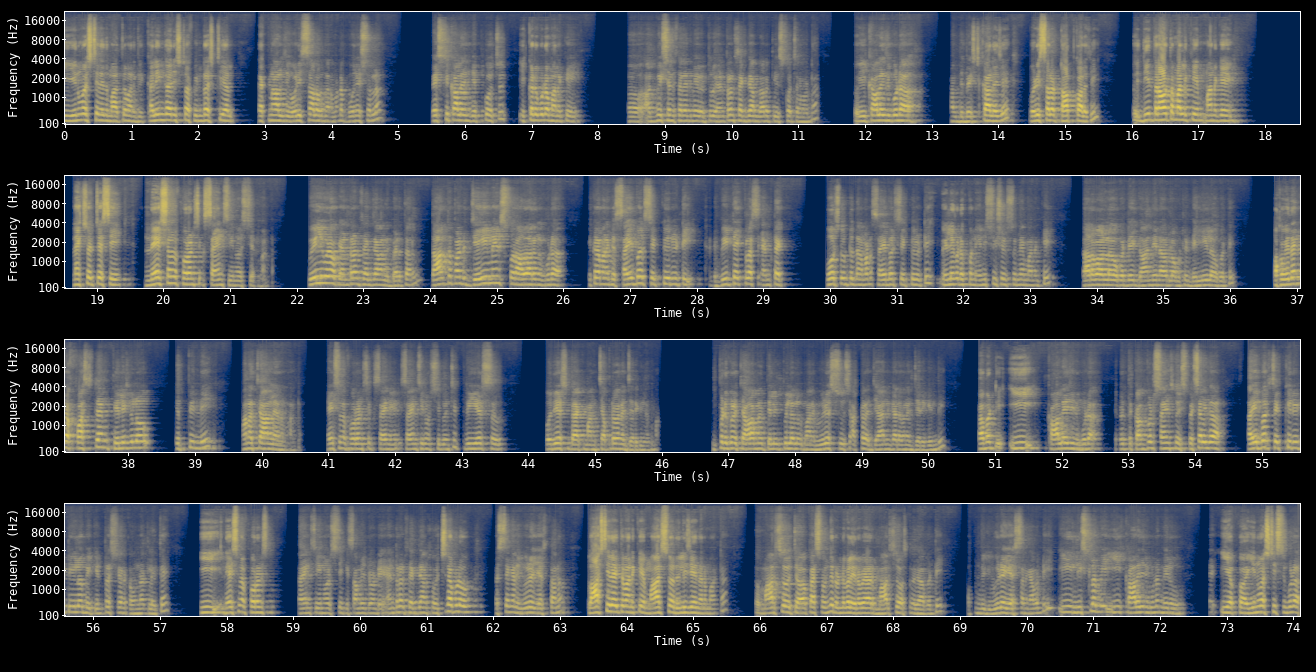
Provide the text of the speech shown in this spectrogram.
ఈ యూనివర్సిటీ అనేది మాత్రం మనకి Kalinga institute of industrial technology ఒడిస్సాలో ఉందన్నమాట భువనేశ్వర్లో. బెస్ట్ కాలేజ్ అని చెప్పుకోవచ్చు. ఇక్కడ కూడా మనకి అడ్మిషన్స్ అనేది మీరు త్రూ ఎంట్రన్స్ ఎగ్జామ్ ద్వారా తీసుకోవచ్చు అనమాట సో ఈ కాలేజ్ కూడా ఆఫ్ ది బెస్ట్ కాలేజే ఒడిస్సాలో టాప్ కాలేజీ దీని తర్వాత మళ్ళీ మనకి నెక్స్ట్ వచ్చేసి నేషనల్ ఫోరెన్సిక్ సైన్స్ యూనివర్సిటీ అనమాట వీళ్ళు కూడా ఒక ఎంట్రన్స్ ఎగ్జామ్ అనేది పెడతారు. దాంతోపాటు జేఈ మెయిన్ స్కోర్ ఆధారంగా కూడా ఇక్కడ మనకి సైబర్ సెక్యూరిటీ అంటే బీటెక్ ప్లస్ ఎంటెక్ కోర్స్ ఉంటుంది అనమాట సైబర్ సెక్యూరిటీ వీళ్ళు కూడా కొన్ని ఇన్స్టిట్యూషన్స్ ఉన్నాయి మనకి. ధారవాడలో ఒకటి గాంధీనగర్లో ఒకటి ఢిల్లీలో ఒకటి. ఒక విధంగా ఫస్ట్ టైం తెలుగులో చెప్పింది మన ఛానల్ అనమాట national forensic science science university గురించి three years four years back మనం చెప్పడం అనేది జరిగింది ఇప్పటికి కూడా చాలామంది తెలుగు పిల్లలు మన వీడియోస్ చూసి అక్కడ జాయిన్ కావడం అనేది జరిగింది. కాబట్టి ఈ కాలేజీని కూడా ఎవరైతే కంప్యూటర్ సైన్స్లో స్పెషల్గా సైబర్ సెక్యూరిటీలో మీకు ఇంట్రెస్ట్ కనుక ఉన్నట్లయితే ఈ నేషనల్ ఫోరెన్సిక్ సైన్స్ యూనివర్సిటీకి సంబంధించినటువంటి ఎంట్రన్స్ ఎగ్జామ్స్ వచ్చినప్పుడు ఖచ్చితంగా నేను వీడియో చేస్తాను. లాస్ట్ ఇయర్ అయితే మనకి మార్చ్లో రిలీజ్ అయిందనమాట మార్చ్లో వచ్చే అవకాశం ఉంది. రెండు వేల ఇరవై ఆరు మార్చిలో వస్తుంది కాబట్టి అప్పుడు మీకు వీడియో చేస్తాను కాబట్టి ఈ లిస్ట్లో మీ ఈ కాలేజీని కూడా మీరు ఈ యొక్క యూనివర్సిటీస్ని కూడా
